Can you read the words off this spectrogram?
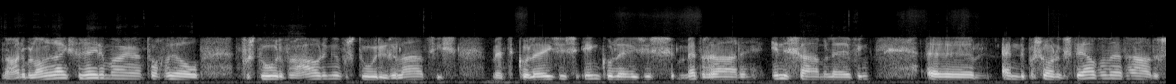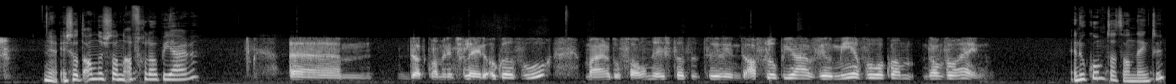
Nou, de belangrijkste reden waren toch wel verstoorde verhoudingen, verstoorde relaties met colleges, in colleges, met raden, in de samenleving uh, en de persoonlijke stijl van wethouders. Ja, is dat anders dan de afgelopen jaren? Uh, dat kwam in het verleden ook wel voor, maar het opvallende is dat het uh, in de afgelopen jaren veel meer voorkwam dan voorheen. En hoe komt dat dan, denkt u?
